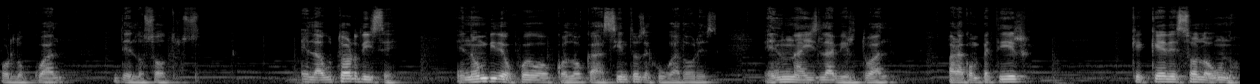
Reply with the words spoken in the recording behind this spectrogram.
por lo cual de los otros. El autor dice, en un videojuego coloca a cientos de jugadores en una isla virtual para competir que quede solo uno.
